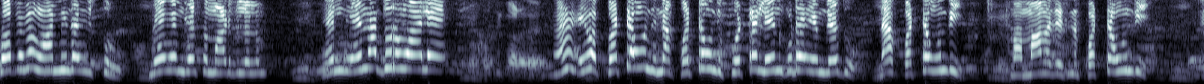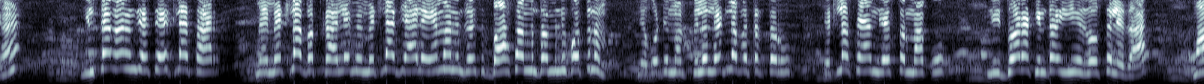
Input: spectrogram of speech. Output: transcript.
కోపమే మా మీద తీస్తారు మేమేం చేస్తాం ఆడపిల్లలం? ఎన్- ఎన్న దూరం వాళ్ళే ఇవో పట్ట ఉంది నాకు పట్ట ఉంది. పొట్ట లేని కూడా ఏం లేదు. నాకు పట్ట ఉంది. మా మామ చేసిన పట్ట ఉంది. ఇంతగానం చేస్తే ఎట్లా సార్? మేము ఎట్లా బతకాలి? మేము ఎట్లా చేయాలి? ఏమైనా చేసి బాసాన్ని తమ్మిని కొత్తున్నాం. లేకుంటే మా పిల్లలు ఎట్లా బతుకుతారు? ఎట్లా సాయం చేస్తారు మాకు? నీ ద్వారా ఇంత ఈ వస్తలేదా? మా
